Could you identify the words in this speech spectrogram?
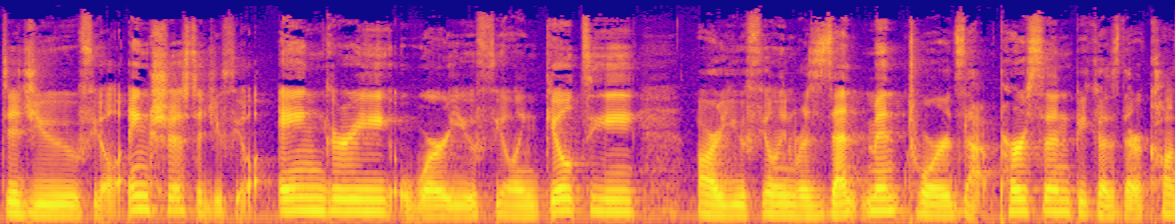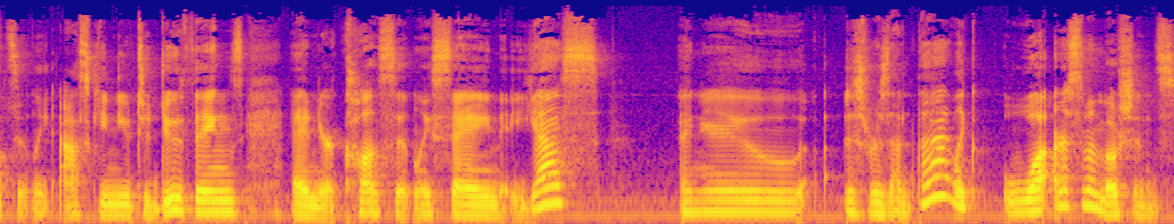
Did you feel anxious? Did you feel angry? Were you feeling guilty? Are you feeling resentment towards that person because they're constantly asking you to do things and you're constantly saying yes and you just resent that? Like, what are some emotions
